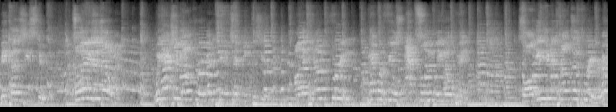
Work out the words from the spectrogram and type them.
because he's stupid. So ladies and gentlemen, we've actually gone through a meditative technique this year. On the count of three, Pepper feels absolutely no pain. So I'll need you to count to three. Remember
